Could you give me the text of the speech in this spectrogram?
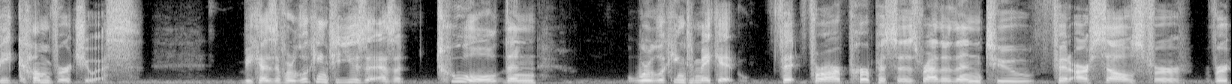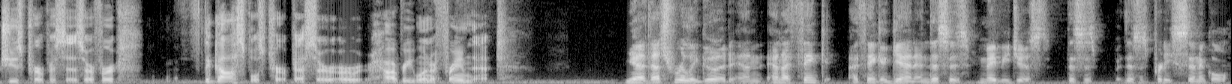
become virtuous. Because if we're looking to use it as a tool then we're looking to make it fit for our purposes rather than to fit ourselves for virtue's purposes or for the gospel's purpose or, or however you want to frame that. Yeah that's really good. And and i think i think again and this is maybe just this is this is pretty cynical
